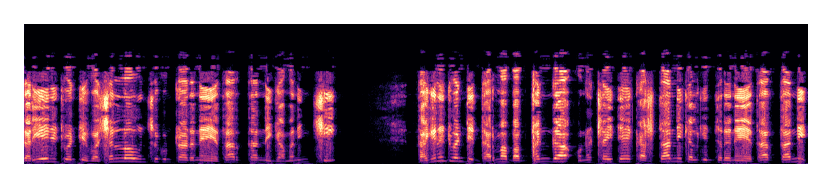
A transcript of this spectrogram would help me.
సరి అయినటువంటి వశంలో ఉంచుకుంటాడనే యథార్థాన్ని గమనించి తగినటువంటి ధర్మబద్ధంగా ఉన్నట్లయితే కష్టాన్ని కలిగించడనే యథార్థాన్ని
